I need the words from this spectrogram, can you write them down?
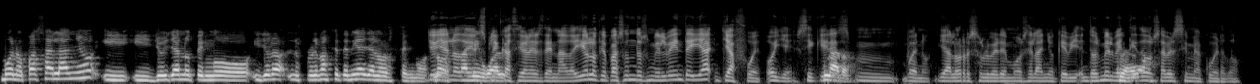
bueno, pasa el año y, y yo ya no tengo, y yo la- los problemas que tenía ya no los tengo. Yo ya no doy igual. explicaciones de nada. Yo lo que pasó en 2020 ya, ya fue. Oye, si quieres, Claro. mm, bueno, ya lo resolveremos el año que viene. En 2022, Claro. a ver si me acuerdo.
